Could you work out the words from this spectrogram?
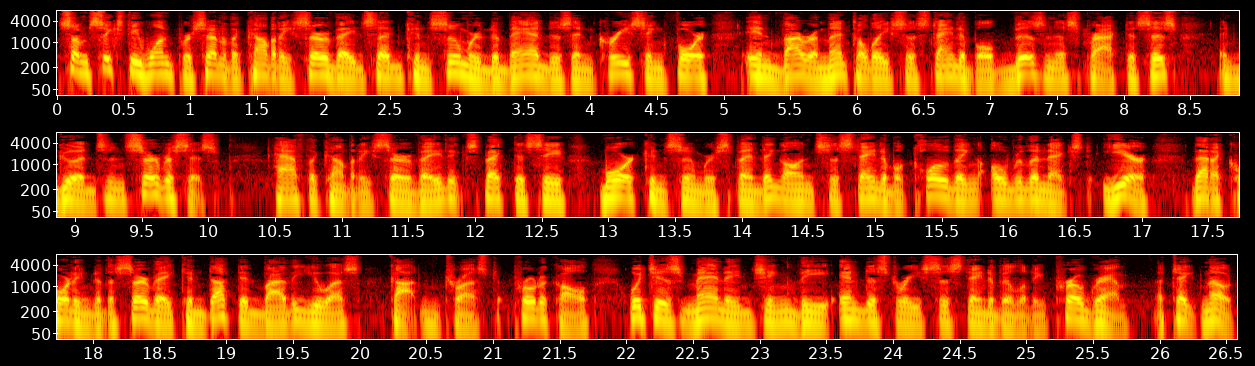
Some 61% of the companies surveyed said consumer demand is increasing for environmentally sustainable business practices and goods and services. Half the companies surveyed expect to see more consumer spending on sustainable clothing over the next year. That according to the survey conducted by the U.S. Cotton Trust Protocol, which is managing the industry sustainability program. Uh, take note,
